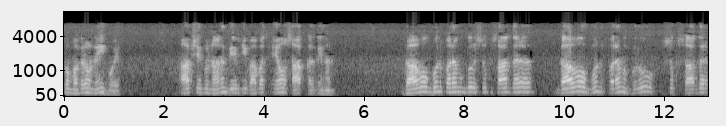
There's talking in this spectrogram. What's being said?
ਤੋਂ ਮਗਰੋਂ ਨਹੀਂ ਹੋਏ। ਆਪ ਸ੍ਰੀ ਗੁਰੂ ਨਾਨਕ ਦੇਵ ਜੀ ਬਾਬਤ ਇਉਂ ਸਾਖ ਕਰਦੇ ਹਨ, ਗਾਵੋ ਗੁਣ ਪਰਮ ਗੁਰ ਸੁਖ ਸਾਗਰ, ਗਾਵੋ ਗੁਣ ਪਰਮ ਗੁਰੂ ਸੁਖ ਸਾਗਰ,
